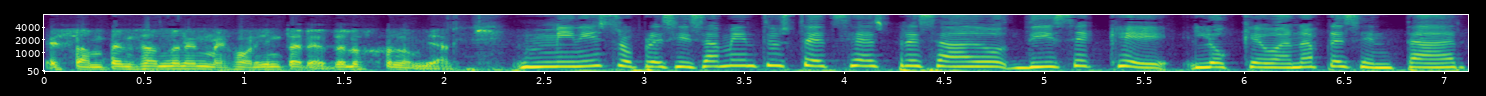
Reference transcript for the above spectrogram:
están pensando en el mejor interés de los colombianos. Ministro, precisamente usted se ha expresado, dice que lo que van a presentar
